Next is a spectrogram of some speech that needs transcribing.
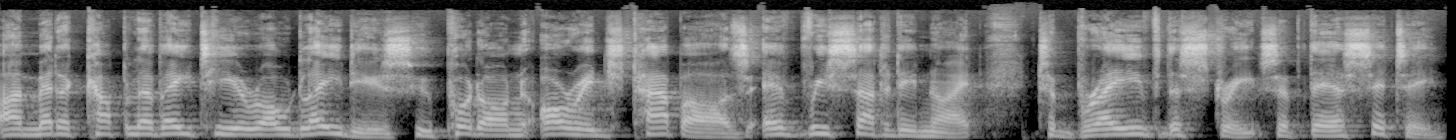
I met a couple of 80 year old ladies who put on orange tabards every Saturday night to brave the streets of their city.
